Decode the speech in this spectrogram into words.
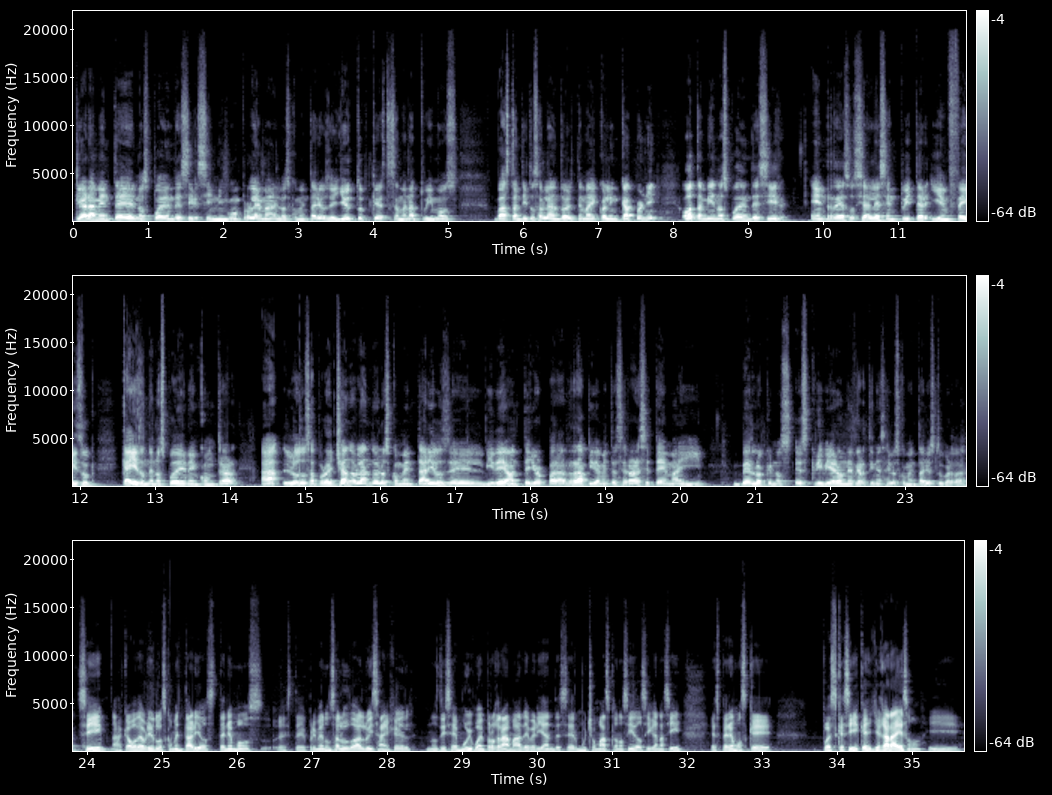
claramente nos pueden decir sin ningún problema en los comentarios de YouTube, que esta semana tuvimos bastantitos hablando del tema de Colin Kaepernick, o también nos pueden decir en redes sociales, en Twitter y en Facebook, que ahí es donde nos pueden encontrar a los dos. Aprovechando hablando de los comentarios del video anterior para rápidamente cerrar ese tema y ver lo que nos escribieron. Edgar, tienes ahí los comentarios tú, ¿verdad? Sí, acabo de abrir los comentarios. Tenemos este primero un saludo a Luis Ángel. Nos dice muy buen programa, deberían de ser mucho más conocidos, sigan así. Esperemos que, pues que sí, que llegara a eso y...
